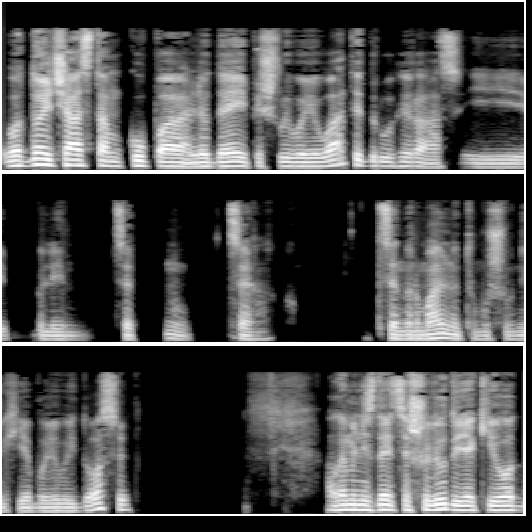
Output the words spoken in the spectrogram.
в одной час там купа людей пішли воювати другий раз, і, блін, це, ну, це, це нормально, тому що в них є бойовий досвід. Але мені здається, що люди, які од,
